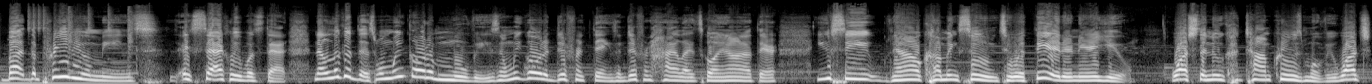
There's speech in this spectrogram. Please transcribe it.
But the preview means exactly what's that. Now look at this. When we go to movies and we go to different things and different highlights going on out there, you see now coming soon to a theater near you. Watch the new Tom Cruise movie. Watch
